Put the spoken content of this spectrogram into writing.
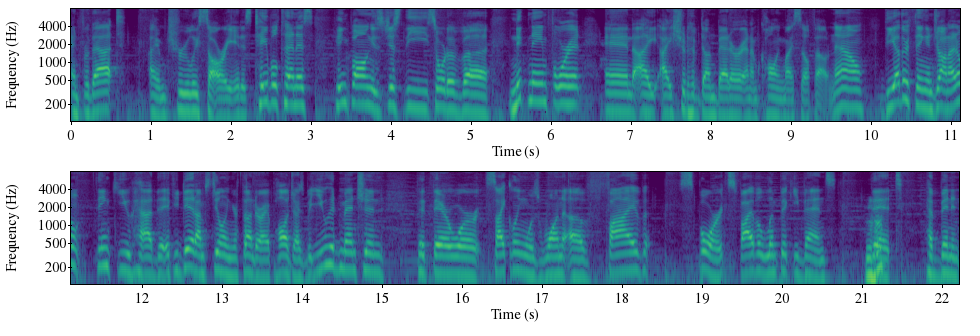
And for that, I am truly sorry. It is table tennis. Ping pong is just the sort of uh, nickname for it, and I, I should have done better, and I'm calling myself out now. The other thing, and John, I don't think you had, if you did, I'm stealing your thunder, I apologize, but you had mentioned that there were, cycling was one of five sports, five Olympic events that have been in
